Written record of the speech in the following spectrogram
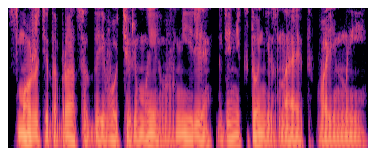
сможете добраться до его тюрьмы в мире, где никто не знает войны».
